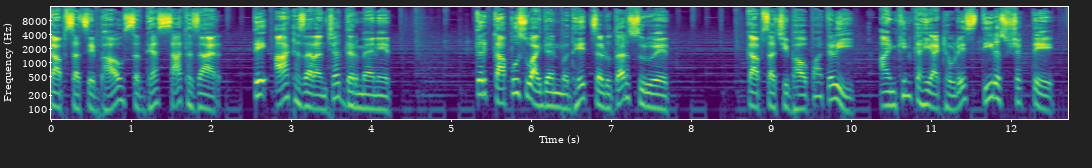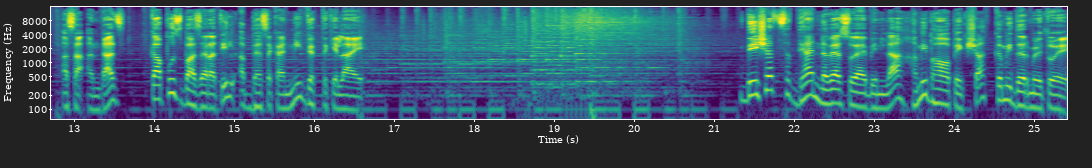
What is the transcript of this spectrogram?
कापसाचे भाव सध्या सात हजार ते आठ हजारांच्या दरम्यान आहेत. तर कापूस वायद्यांमध्ये चढउतार सुरू आहेत. कापसाची भाव पातळी आणखीन काही आठवडे स्थिर असू शकते असा अंदाज कापूस बाजारातील अभ्यासकांनी व्यक्त केला आहे. देशात सध्या नव्या सोयाबीनला हमी भावापेक्षा कमी दर मिळतोय.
